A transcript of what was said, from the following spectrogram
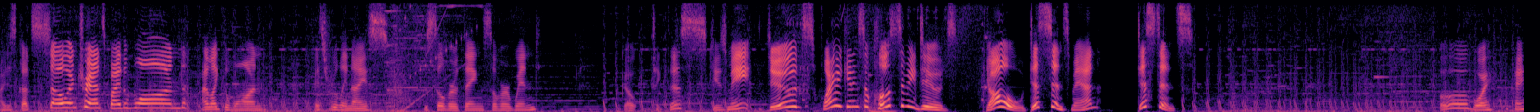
I just got so entranced by the wand. I like the wand. It's really nice. The silver thing, silver wind. Go, take this. Excuse me. Dudes, why are you getting so close to me, dudes? Yo, distance, man. Distance. Oh, boy. Okay.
